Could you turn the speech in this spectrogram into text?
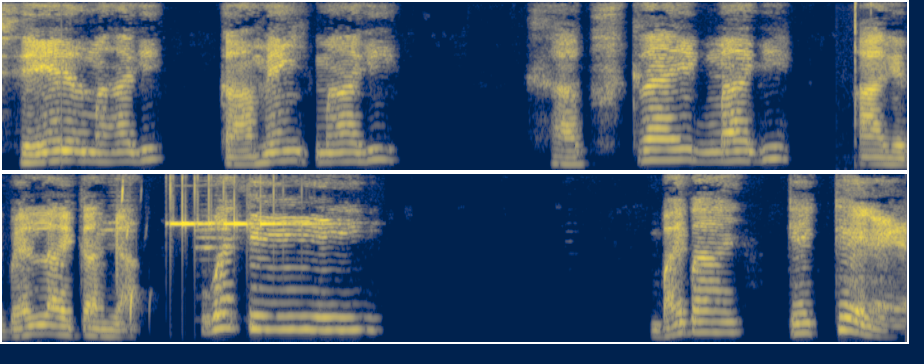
ಶೇರ್ ಮಾಡಿ ಕಾಮೆಂಟ್ ಮಾಡಿ ಸಬ್ಸ್ಕ್ರೈಬ್ ಮಾಡಿ ಹಾಗೆ ಬೆಲ್ ಐಕಾನ್ ಒತ್ತಿ ಬಾಯ್ ಬಾಯ್ ಟೇಕ್ ಕೇರ್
